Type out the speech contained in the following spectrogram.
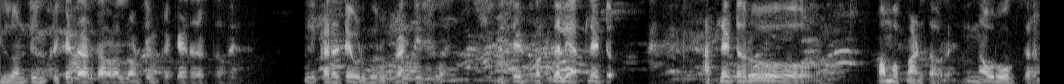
ಇಲ್ಲೊಂದು ಟೀಮ್ ಕ್ರಿಕೆಟ್ ಆಡ್ತಾವ್ರೆ, ಅಲ್ಲೊಂದು ಟೀಮ್ ಕ್ರಿಕೆಟ್ ಆಡ್ತಾವ್ರೆ. ಇಲ್ಲಿ ಕರಾಟೆ ಹುಡುಗರು ಪ್ರಾಕ್ಟೀಸು ಈ ಸೈಡ್ ಪಕ್ಕದಲ್ಲಿ ಅಥ್ಲೆಟ್ ಅಥ್ಲೆಟರು ವಾಮ್ ಅಪ್ ಮಾಡ್ತಾವ್ರೆ. ಇನ್ನು ಅವರು ಹೋಗ್ತಾರೆ.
